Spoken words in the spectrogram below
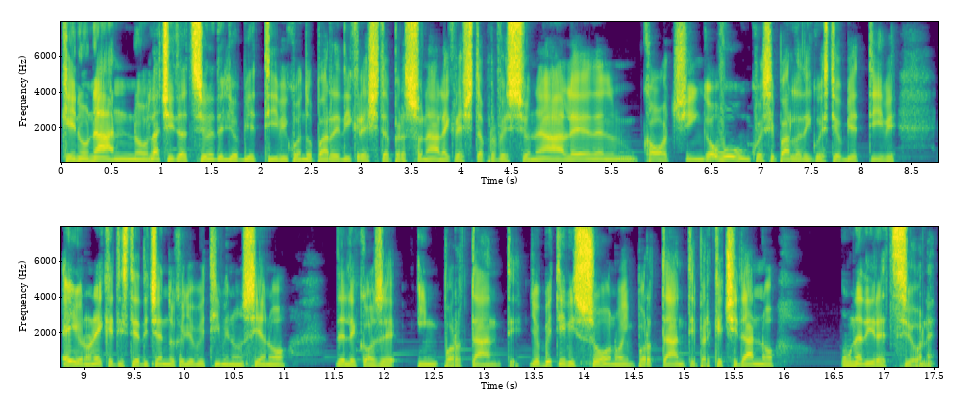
che non hanno la citazione degli obiettivi quando parli di crescita personale, crescita professionale, nel coaching, ovunque si parla di questi obiettivi. E io non è che ti stia dicendo che gli obiettivi non siano delle cose importanti. Gli obiettivi sono importanti perché ci danno una direzione.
